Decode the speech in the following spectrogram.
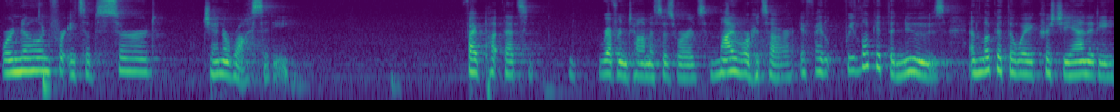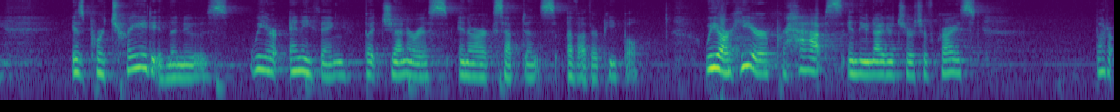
were known for its absurd generosity. If I put, that's Reverend Thomas's words. My words are if, I, if we look at the news and look at the way Christianity is portrayed in the news, we are anything but generous in our acceptance of other people. We are here, perhaps, in the United Church of Christ, but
